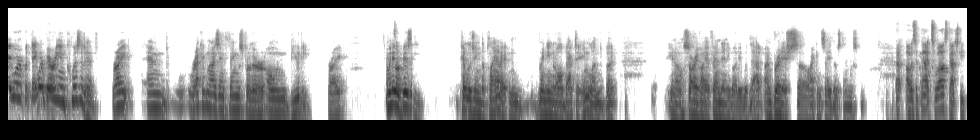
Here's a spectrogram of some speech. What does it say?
they were, but they were very inquisitive, right? And recognizing things for their own beauty, right? I mean, they were busy pillaging the planet and bringing it all back to England, but you know, sorry if I offend anybody with that. I'm British, so I can say those things. I was about to ask actually,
